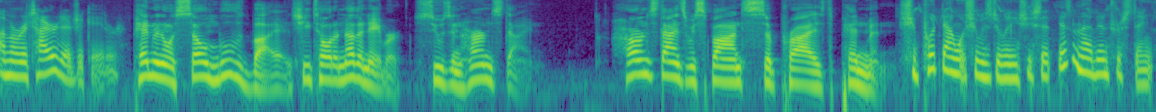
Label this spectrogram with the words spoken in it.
I'm a retired educator. Penman was so moved by it, she told another neighbor, Susan Hernstein. Hernstein's response surprised Penman. She put down what she was doing and she said, Isn't that interesting?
